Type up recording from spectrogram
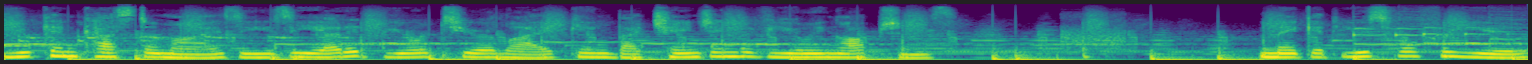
You can customize Easy Edit Viewer to your liking by changing the viewing options. Make it useful for you,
